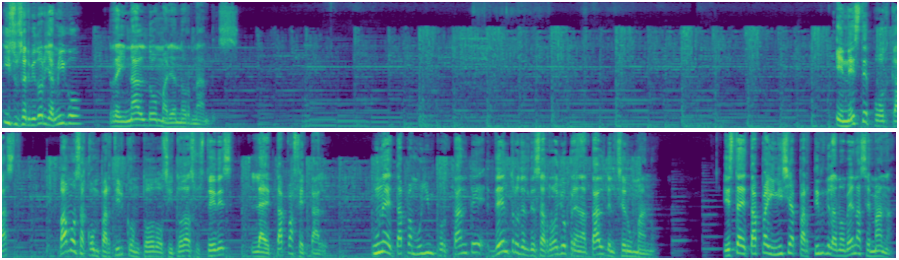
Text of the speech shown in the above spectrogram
y su servidor y amigo Reinaldo Mariano Hernández. En este podcast vamos a compartir con todos y todas ustedes la etapa fetal, una etapa muy importante dentro del desarrollo prenatal del ser humano. Esta etapa inicia a partir de la novena semana,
